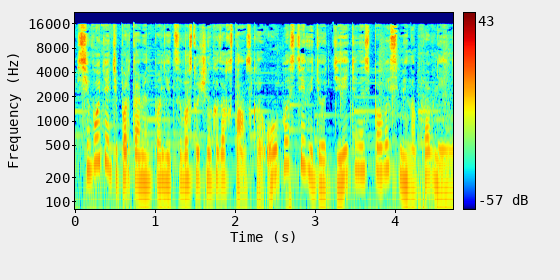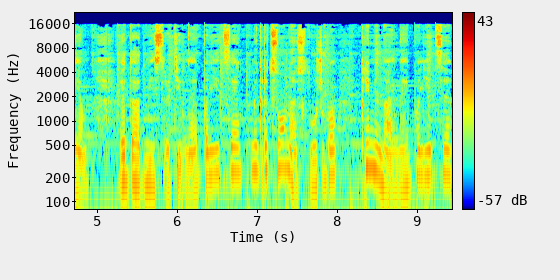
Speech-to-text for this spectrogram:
Сегодня Департамент полиции Восточно-Казахстанской области ведет деятельность по восьми направлениям. Это административная полиция, миграционная служба, криминальная полиция,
